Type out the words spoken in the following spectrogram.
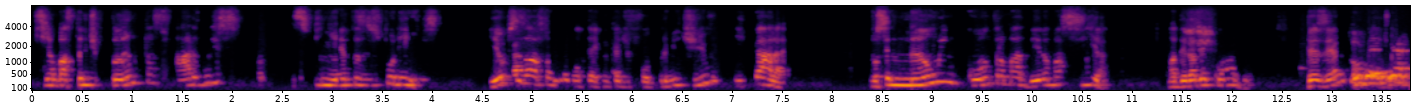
tinha bastante plantas, árvores, espinhentas disponíveis. E eu precisava fazer uma técnica de fogo primitivo, e, cara, você não encontra madeira macia, madeira adequada. Deserto é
